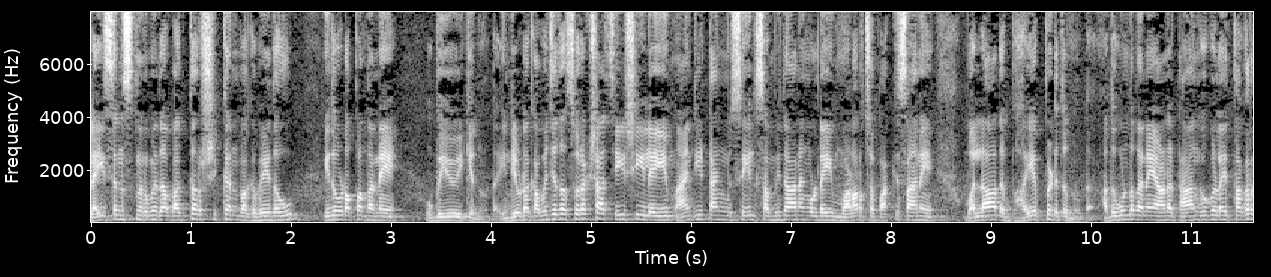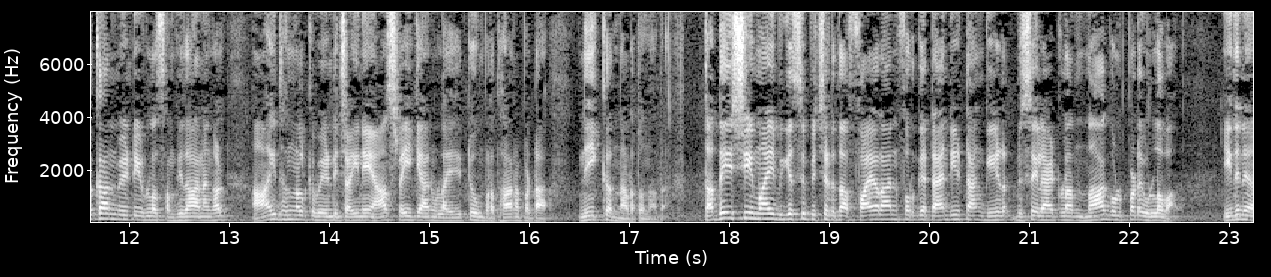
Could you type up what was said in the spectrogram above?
ലൈസൻസ് നിർമ്മിത ബക്തർ ഷിക്കൻ വകഭേദവും ഇതോടൊപ്പം തന്നെ ഉപയോഗിക്കുന്നുണ്ട്. ഇന്ത്യയുടെ കവചിത സുരക്ഷാ ശേഷിയിലെയും ആന്റി ടാങ്ക് മിസൈൽ സംവിധാനങ്ങളുടെയും വളർച്ച പാകിസ്ഥാനെ വല്ലാതെ ഭയപ്പെടുത്തുന്നുണ്ട്. അതുകൊണ്ട് തന്നെയാണ് ടാങ്കുകളെ തകർക്കാൻ വേണ്ടിയുള്ള സംവിധാനങ്ങൾ ആയുധങ്ങൾക്ക് വേണ്ടി ചൈനയെ ആശ്രയിക്കാനുള്ള ഏറ്റവും പ്രധാനപ്പെട്ട നീക്കം നടത്തുന്നത്. തദ്ദേശീയമായി വികസിപ്പിച്ചെടുത്ത fire and forget anti tank guided മിസൈലായിട്ടുള്ള നാഗ് ഉൾപ്പെടെയുള്ളവ ഇതിന്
